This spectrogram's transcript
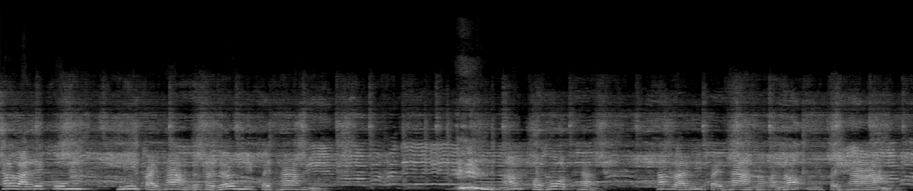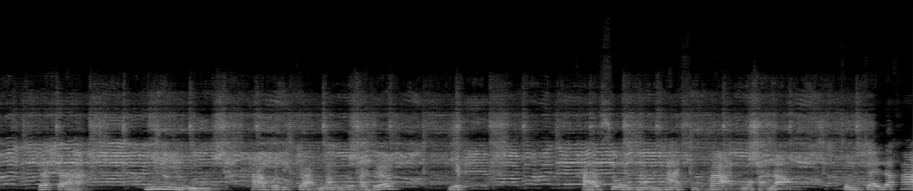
ทางร้านยายกุมมีปลายทางเด้อค่ะเด้อมีปลายทางเนาะขอโทษค่ะทางร้านมีปลายทางเนาะค่ะเนาะมีปลายทาง แล้วก็มีค่าบริการนำเนาะค่ะเด้อเก็บขาโซนนำห้าสิบบาทเนาะค่ะเนาะสนใจราคา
